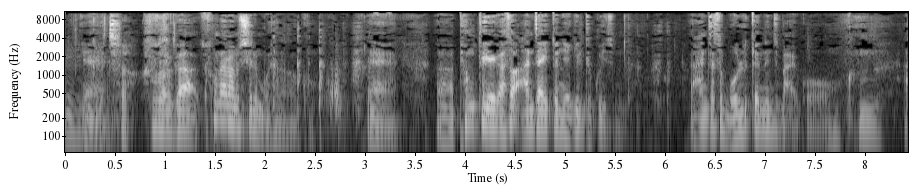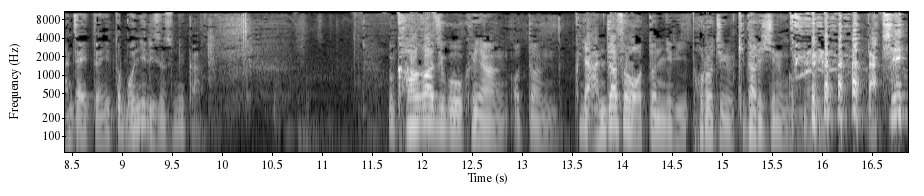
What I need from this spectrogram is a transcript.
예. 그렇죠. 소설가 손아람 씨를 모셔나가고 예. 어, 평택에 가서 앉아 있던 얘기를 듣고 있습니다. 앉아서 뭘 느꼈는지 말고 음. 앉아 있더니 또 뭔 일이 있었습니까? 가가지고 그냥 어떤 그냥 앉아서 어떤 일이 벌어지길 기다리시는 건가요? 낚시?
